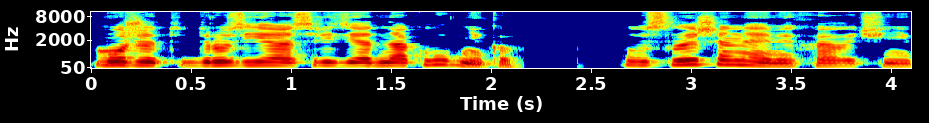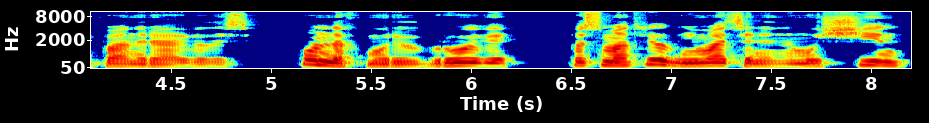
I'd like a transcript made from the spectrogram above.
Может, друзья среди одноклубников? Услышанное Михалычу не понравилось. Он нахмурил брови, посмотрел внимательно на мужчин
